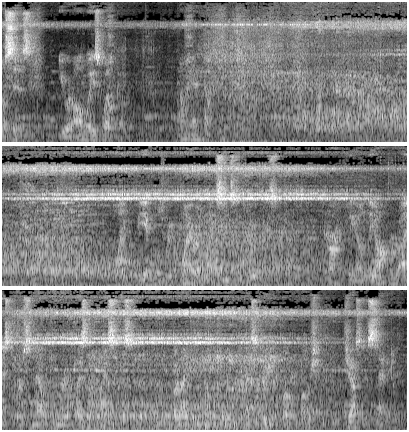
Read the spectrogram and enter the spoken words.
Citizen. You are always welcome. How may I help you? Light vehicles require a license to use. Currently, only authorized personnel can request a license. But I can help you with pedestrian locomotion. Just a second.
